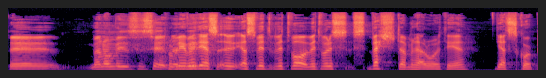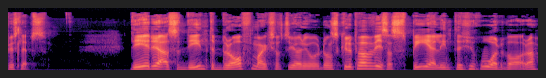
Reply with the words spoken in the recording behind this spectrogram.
Det, men om vi ska se... Problemet det, är, alltså, alltså, vet, vet, vad, vet vad det värsta med det här året är? Det är att Scorpio släpps. Det är det, alltså det är inte bra för Microsoft att göra i år, de skulle behöva visa spel, inte hårdvara.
